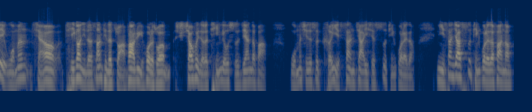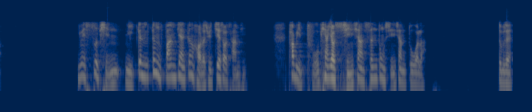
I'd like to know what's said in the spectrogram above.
以我们想要提高你的商品的转发率，或者说消费者的停留时间的话，我们其实是可以上架一些视频过来的。你上架视频过来的话呢？因为视频你更更方便更好的去介绍产品，它比图片要形象生动形象多了，对不对？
